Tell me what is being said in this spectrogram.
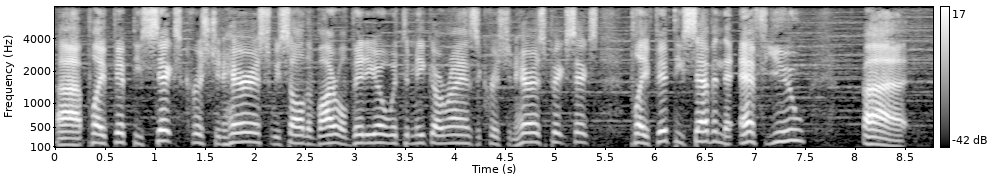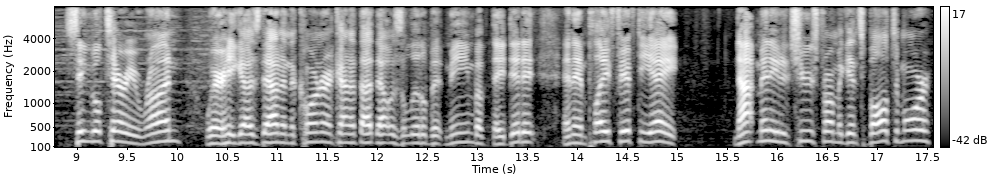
Uh, play 56, Christian Harris. We saw the viral video with DeMeco Ryans, the Christian Harris pick six. Play 57, the FU uh, Singletary run where he goes down in the corner. I kind of thought that was a little bit mean, but they did it. And then play 58. Not many to choose from against Baltimore,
